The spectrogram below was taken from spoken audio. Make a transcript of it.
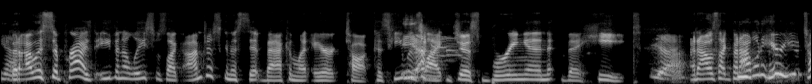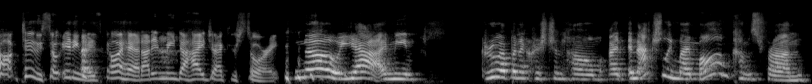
Yeah. But I was surprised. Even Elyse was like, I'm just going to sit back and let Eric talk because he was yeah. like just bringing the heat. Yeah. And I was like, but I want to hear you talk too. So, anyways, go ahead. I didn't mean to hijack your story. no, yeah. I mean, grew up in a Christian home. I, and actually, my mom comes from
